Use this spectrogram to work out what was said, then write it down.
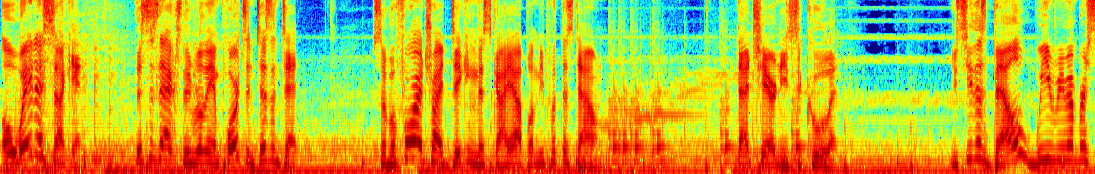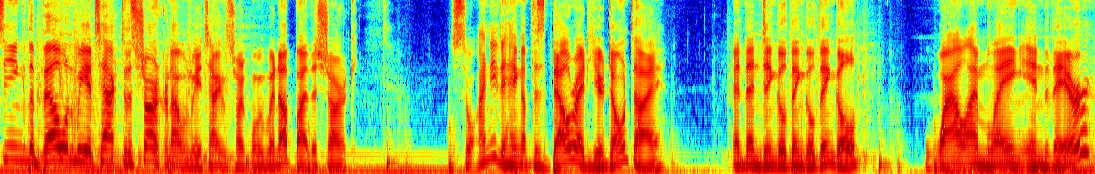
Oh wait a second. This is actually really important, isn't it? So before I try digging this guy up, let me put this down. That chair needs to cool it. You see this bell? We remember seeing the bell when we attacked the shark, or not when we attacked the shark, when we went up by the shark. So I need to hang up this bell right here, don't I? And then dingle dingle dingle. While I'm laying in there?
